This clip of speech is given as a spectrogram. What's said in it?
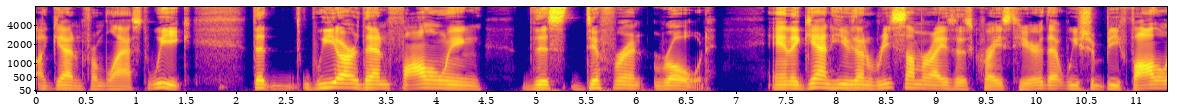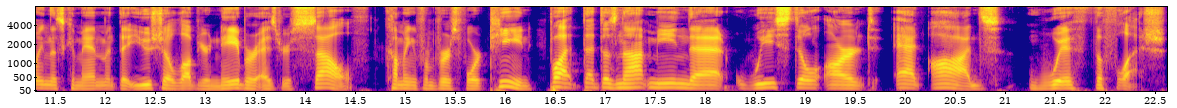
again from last week, that we are then following this different road. And again, he then resummarizes Christ here that we should be following this commandment that you shall love your neighbor as yourself, coming from verse 14. But that does not mean that we still aren't at odds with the flesh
